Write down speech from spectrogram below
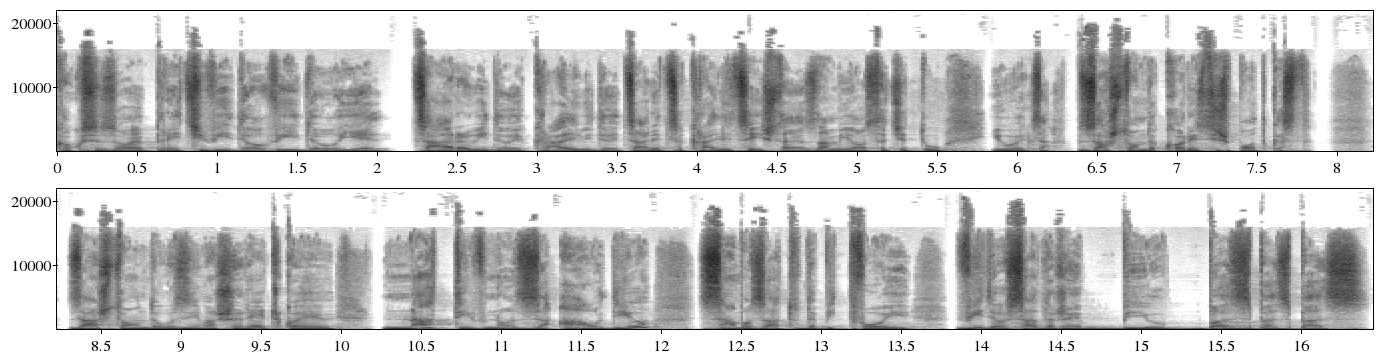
kako se zove, preći video. Video je car, video je kralj, video je carica, kraljica i šta ja znam i ostaće tu i uvek za. Zašto onda koristiš podcast? Zašto onda uzimaš reč koja je nativno za audio samo zato da bi tvoj video sadržaj bio baz, baz, baz?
